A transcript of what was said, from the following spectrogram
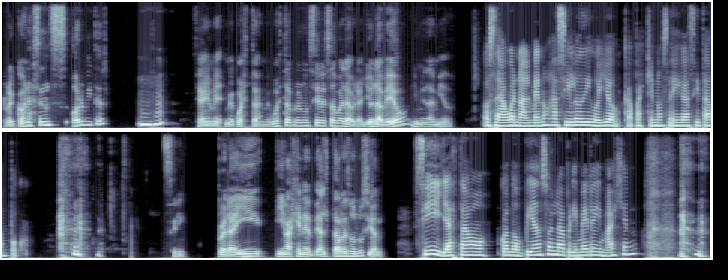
Reconnaissance Orbiter. Sí, a mí me, me cuesta, me cuesta pronunciar esa palabra. Yo la veo y me da miedo. O sea, bueno, al menos así lo digo yo, capaz que no se diga así tampoco. Sí. Pero ahí imágenes de alta resolución. Sí, ya estamos, cuando pienso en la primera imagen,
